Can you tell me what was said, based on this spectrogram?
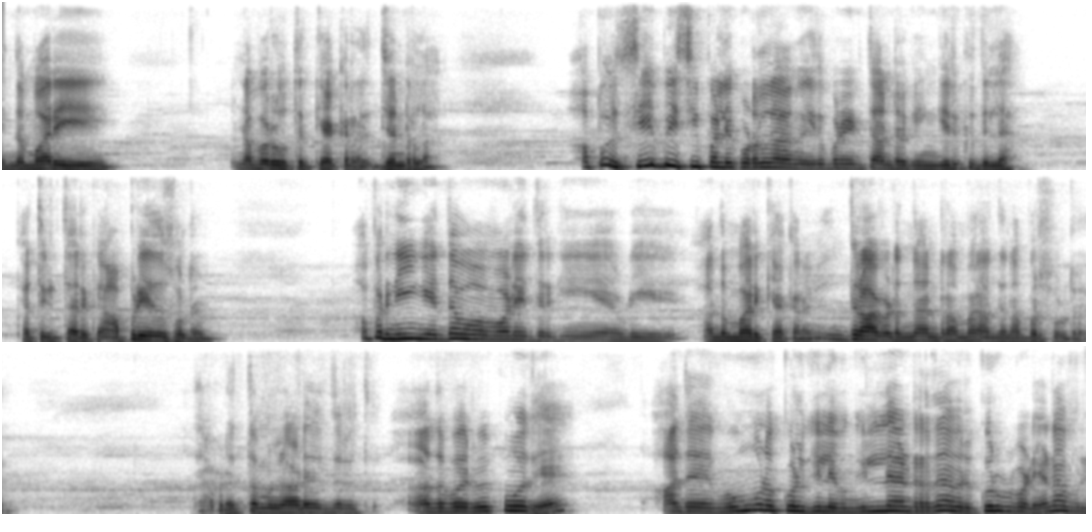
இந்த மாதிரி நபர் ஒருத்தர் கேட்குறாரு ஜென்ரலாக அப்போ சிபிஎஸ்சி பள்ளிக்கூடம்லாம் நாங்கள் இது பண்ணிட்டு தான் இருக்கு இங்கே இருக்குதுல்ல. கற்றுக்கிட்டு தான் இருக்கேன் அப்படி எதுவும் சொல்கிறேன் அப்புறம் நீங்கள் எந்த மா- அப்படி அந்த மாதிரி கேட்குறாங்க திராவிடம் தான்ற மாதிரி அந்த நபர் சொல்கிறார் திராவிட தமிழ்நாடு அந்த மாதிரி இருக்கும்போது அந்த மும்முனை கொள்கையில் இவங்க இல்லைன்றதை அவர் குறிப்பிட ஏன்னா அவர்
